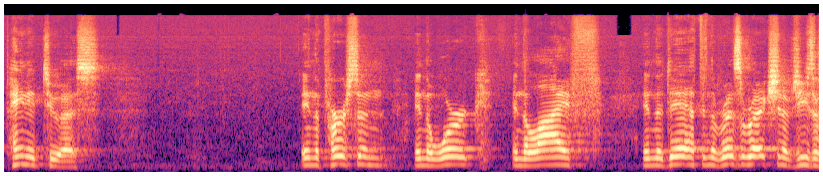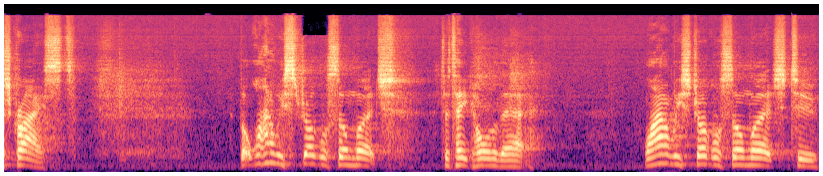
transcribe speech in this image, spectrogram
painted to us in the person, in the work, in the life, in the death, in the resurrection of Jesus Christ. But why do we struggle so much to take hold of that? Why do we struggle so much to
